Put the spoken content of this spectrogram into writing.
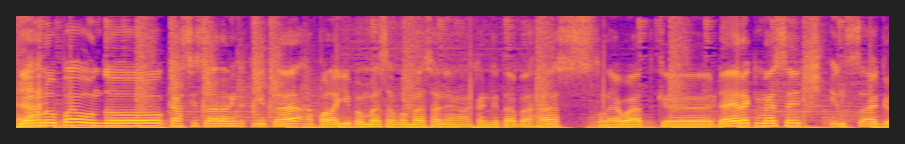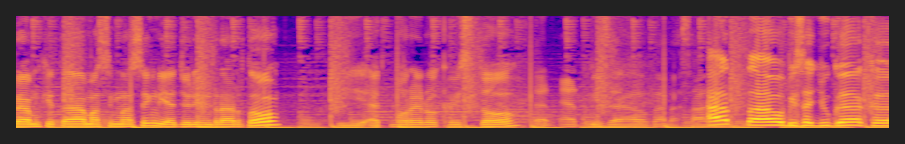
Jangan lupa untuk kasih saran ke kita, apalagi pembahasan-pembahasan yang akan kita bahas lewat ke direct message Instagram kita masing-masing di Ajodi Hendrarto Di at Moreno Cristo. Dan Ed bisa tanah sana. atau bisa juga ke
